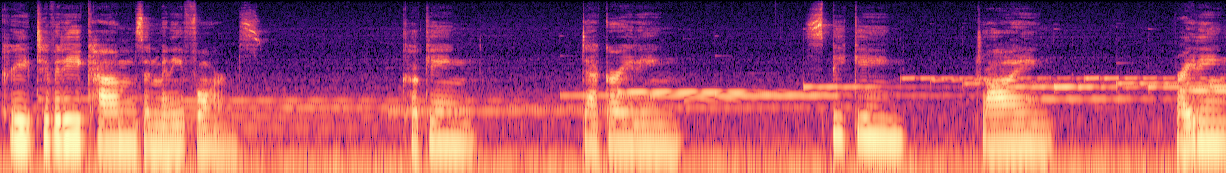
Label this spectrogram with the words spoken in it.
Creativity comes in many forms cooking, decorating, speaking, drawing, writing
